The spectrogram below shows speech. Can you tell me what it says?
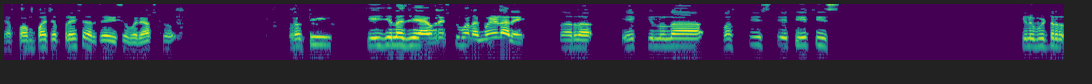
त्या पंपाच्या प्रेशरच्या हिशोबाने असतो. प्रति के जीला जे ॲव्हरेज तुम्हाला मिळणार आहे तर एक किलोला बत्तीस ते तेहतीस किलोमीटर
